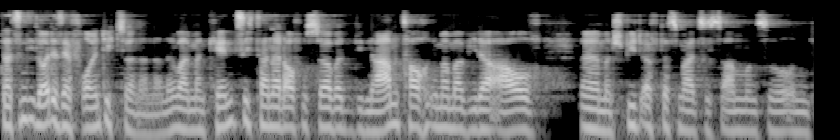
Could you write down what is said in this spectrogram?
da sind die Leute sehr freundlich zueinander, ne? weil man kennt sich dann halt auf dem Server, die Namen tauchen immer mal wieder auf, äh, man spielt öfters mal zusammen und so und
